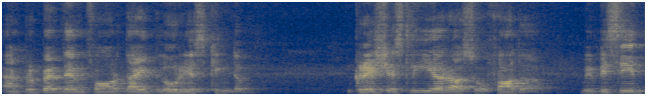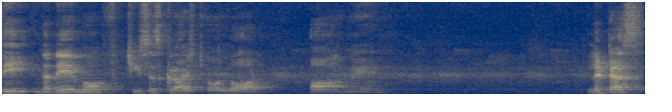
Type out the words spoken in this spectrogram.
and prepare them for Thy glorious kingdom. Graciously hear us, O Father, we beseech Thee in the name of Jesus Christ, our Lord. Amen. Let us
